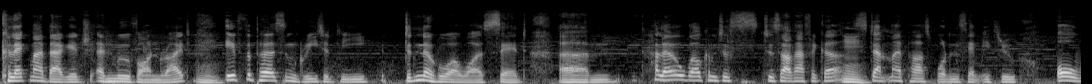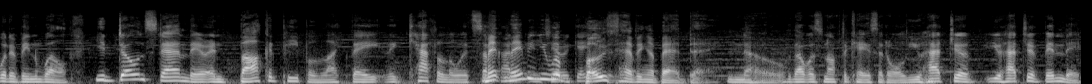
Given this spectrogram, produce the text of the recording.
collect my baggage, and move on. Right? Mm. If the person greeted me, didn't know who I was, said, um, "Hello, welcome to to South Africa," Mm. stamped my passport and sent me through. All would have been well. You don't stand there and bark at people like they they cattle or it's some May- kind maybe of you were both having a bad day. No, that was not the case at all. You had to have you had to have been there.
